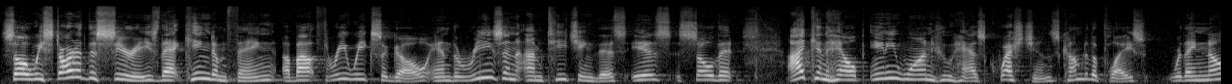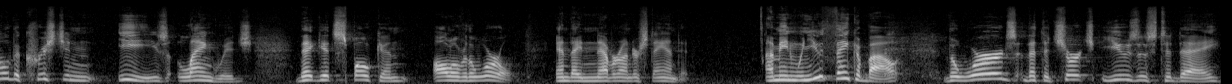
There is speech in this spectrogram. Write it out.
So, we started this series, that kingdom thing, about three weeks ago. And the reason I'm teaching this is so that I can help anyone who has questions come to the place where they know the Christianese language that gets spoken all over the world and they never understand it. I mean, when you think about the words that the church uses today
